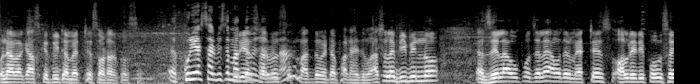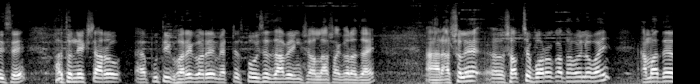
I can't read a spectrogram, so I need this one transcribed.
উনি আমাকে আজকে দুইটা ম্যাট্রেস অর্ডার করছে। কুরিয়ার সার্ভিসের মাধ্যমে যাবে না? সার্ভিসের মাধ্যমে এটা পাঠিয়ে দেবো। আসলে বিভিন্ন জেলা উপজেলায় আমাদের ম্যাট্রেস অলরেডি পৌঁছাইছে। হয়তো নেক্সট আরও প্রতি ঘরে ঘরে ম্যাট্রেস পৌঁছে যাবে ইনশাল্লাহ আশা করা যায়। আর আসলে সবচেয়ে বড় কথা হইল ভাই আমাদের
